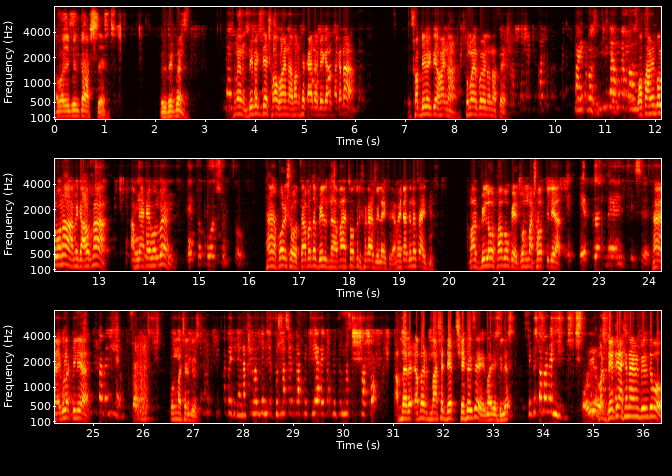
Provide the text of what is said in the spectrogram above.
আবার এই বিলটা আসছে। বিল দেখবেন? শুনেন বিবেক দিয়ে সব হয় না মানুষের কায়দা বেগান থাকে না। সব বিবেক দিয়ে হয় না সময়ের প্রয়োজন আছে। কথা আমি বলব না আমি গ্রাহক না আপনি একাই বলবেন? হ্যাঁ পরিশোধ তারপরে বিল না মানে চৌত্রিশশো টাকা বিল আছে আমি এটার জন্য চাইছি। আমার বিলও সব ওকে জুন মাস সব ক্লিয়ার হ্যাঁ এগুলো ক্লিয়ার কোন মাসের বিল? আপনার আপনার মাসের ডেট শেষ হয়েছে মাসের বিলের আমার ডেটে আসে না আমি বিল দেবো।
